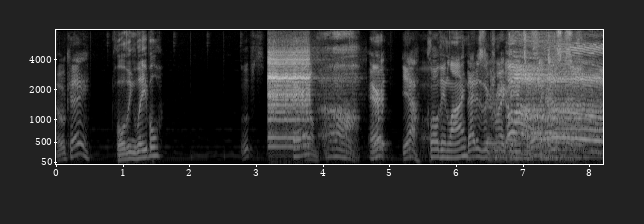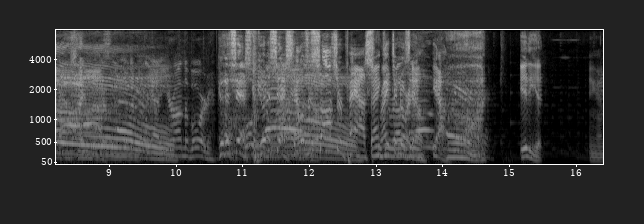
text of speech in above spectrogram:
Okay. Clothing label. Oops. Oh, Eric, Yeah. clothing line. That is the There we correct go. answer. Yeah, you're on the board. Good assist. Good assist. That was a saucer pass Thank right you, to Rosie. Nordo. Yeah. Idiot. Hang on.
